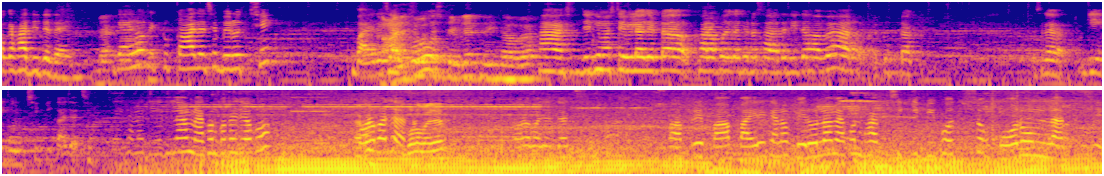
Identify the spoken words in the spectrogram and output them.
ওকে হাত দিতে দেয়নি। যাই হোক একটু কাজ আছে বেরোচ্ছি। বাইরে যাব। হ্যাঁ জেঠিমা স্টেবিলাইজারটা খারাপ হয়ে গেছে ওটা সারাতে দিতে হবে। আর টুকটাক সেটা গিয়ে বলছি কি কাজ আছে। এখানে দিয়ে দিলাম এখন কোথায় যাব? বড় বাজার বড় বাজার বাজার যাচ্ছি। বাপরে বাপ বাইরে কেন বেরোলাম? এখন ভাবছি কি বিভৎস গরম লাগছে।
